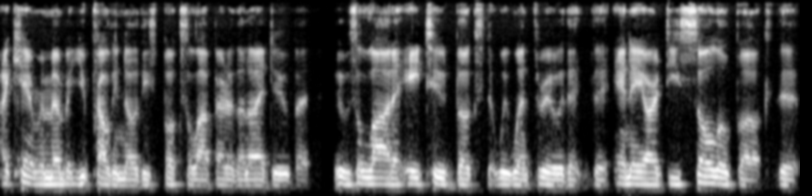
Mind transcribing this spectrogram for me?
I can't remember. You probably know these books a lot better than I do, but it was a lot of etude books that we went through. The, the NARD solo book, the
